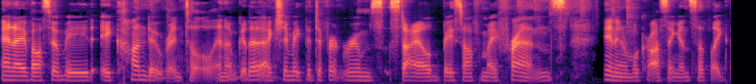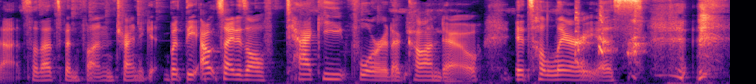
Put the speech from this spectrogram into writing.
and I've also made a condo rental and I'm going to actually make the different rooms styled based off of my friends in Animal Crossing and stuff like that. So that's been fun trying to get but the outside is all tacky Florida condo. It's hilarious.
